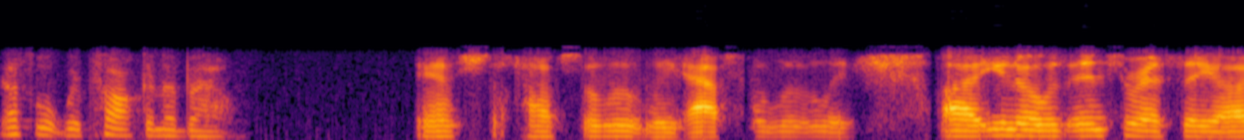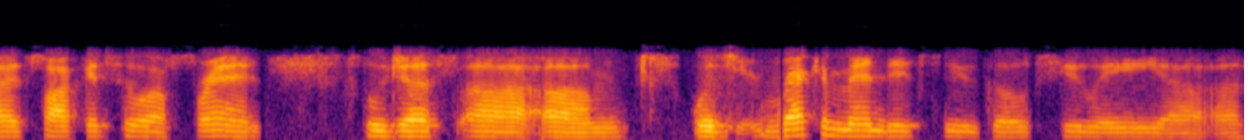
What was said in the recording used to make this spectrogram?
That's what we're talking about. Yes, absolutely, absolutely. Uh, you know, it was interesting. I was talking to a friend who just uh, um, was recommended to go to a, uh, a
